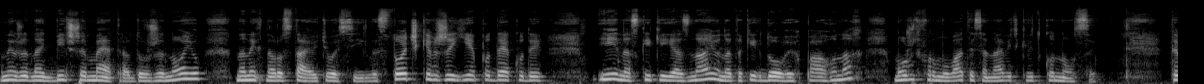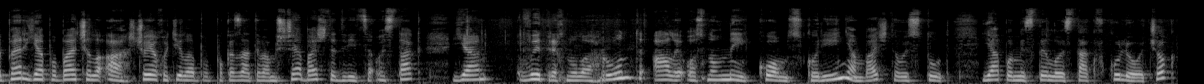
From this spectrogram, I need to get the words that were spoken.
вони вже навіть більше метра довжиною. На них наростають ось і листочки вже є подекуди. І наскільки я знаю, на таких довгих пагонах можуть формуватися навіть квітконоси. Тепер я побачила, а що я хотіла показати вам ще. Бачите, дивіться, ось так я витряхнула ґрунт, але основний ком з корінням, бачите, ось тут я помістила ось так в кульочок.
